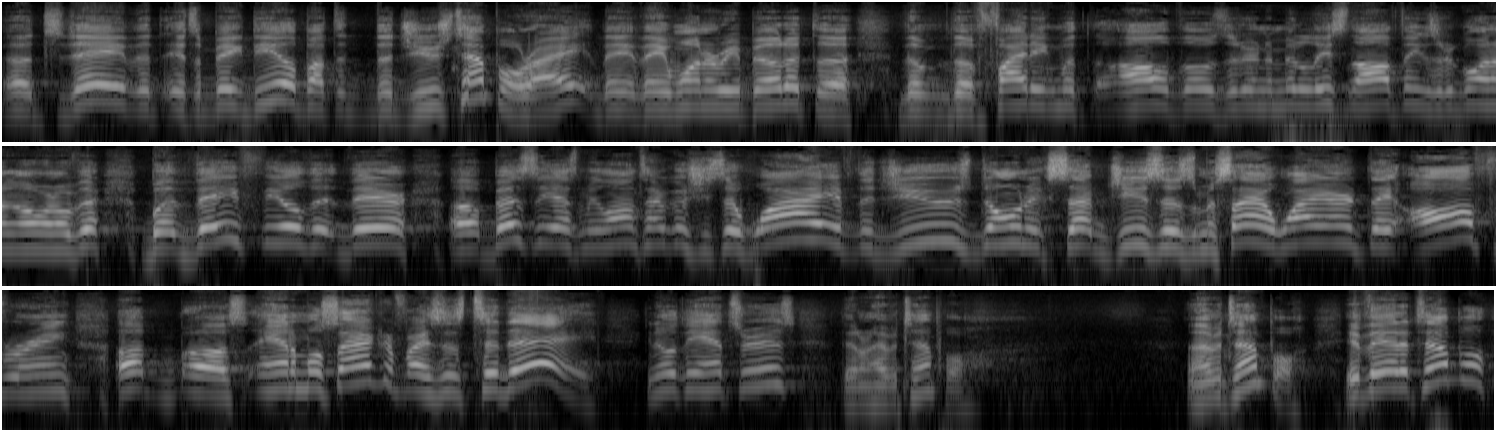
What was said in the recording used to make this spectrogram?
uh, today it's a big deal about the, the Jews' temple, right? They, they want to rebuild it, the, the, the fighting with all of those that are in the Middle East and all the things that are going on over there. But they feel that they're, uh, Bessie asked me a long time ago, she said, why, if the Jews don't accept Jesus as Messiah, why aren't they offering up uh, animal sacrifices today? You know what the answer is? They don't have a temple. They don't have a temple. If they had a temple,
